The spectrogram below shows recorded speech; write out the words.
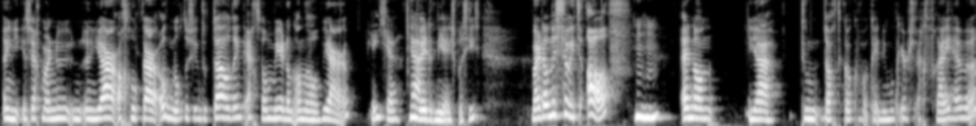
een, zeg maar nu een, een jaar achter elkaar ook nog. Dus in totaal denk ik echt wel meer dan anderhalf jaar. Jeetje. Ja. Ik weet het niet eens precies. Maar dan is zoiets af. Mhm. En dan, ja, toen dacht ik ook van... Oké, nu moet ik eerst echt vrij hebben.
